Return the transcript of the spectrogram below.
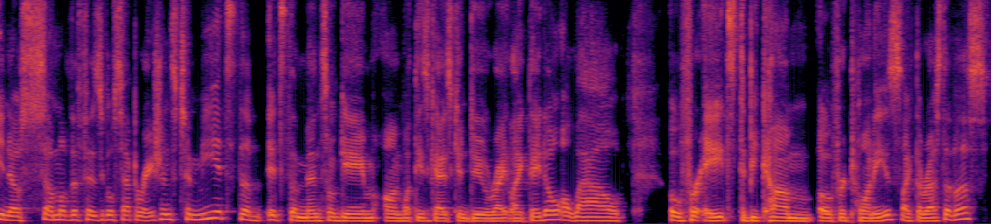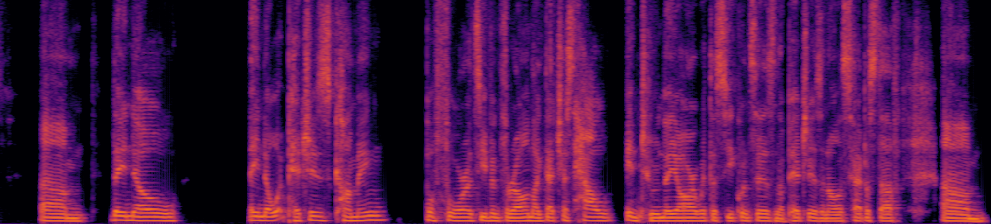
you know some of the physical separations, to me it's the it's the mental game on what these guys can do, right? Like they don't allow 0 for 8s to become 0 for 20s like the rest of us. Um, they know they know what pitches coming before it's even thrown. Like that's just how in tune they are with the sequences and the pitches and all this type of stuff. Um,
